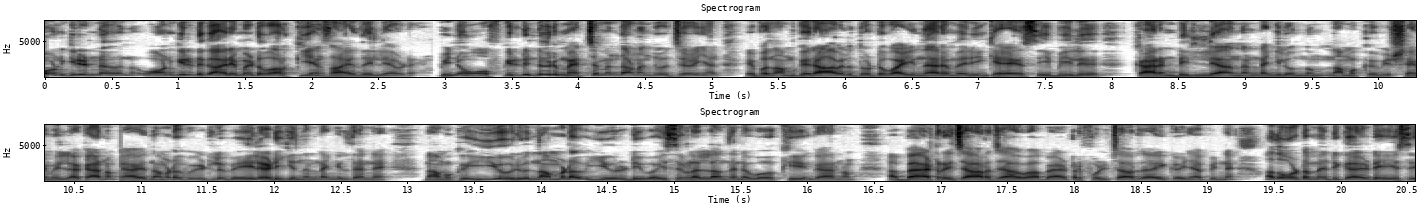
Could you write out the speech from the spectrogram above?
ഓൺ ഗ്രിഡിന് ഓൺ ഗ്രിഡ് കാര്യമായിട്ട് വർക്ക് ചെയ്യാൻ സാധ്യതയില്ല അവിടെ. പിന്നെ ഓഫ് ഗ്രിഡിന്റെ ഒരു മെച്ചം എന്താണെന്ന് ചോദിച്ചു കഴിഞ്ഞാൽ ഇപ്പോൾ നമുക്ക് രാവിലെ തൊട്ട് വൈകുന്നേരം വരെയും കെ എസ് ഇ ബിയിൽ കറണ്ട് ഇല്ല എന്നുണ്ടെങ്കിലൊന്നും നമുക്ക് വിഷയമില്ല. കാരണം നമ്മുടെ വീട്ടിൽ വെയിലടിക്കുന്നുണ്ടെങ്കിൽ തന്നെ നമുക്ക് ഈ ഒരു നമ്മുടെ ഈ ഒരു ഡിവൈസുകൾ സംഭവങ്ങളെല്ലാം തന്നെ വർക്ക് ചെയ്യും. കാരണം ആ ബാറ്ററി ചാർജ് ആവുക ആ ബാറ്ററി ഫുൾ ചാർജ് ആയി കഴിഞ്ഞാൽ പിന്നെ അത് ഓട്ടോമാറ്റിക്കായിട്ട് എ സി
